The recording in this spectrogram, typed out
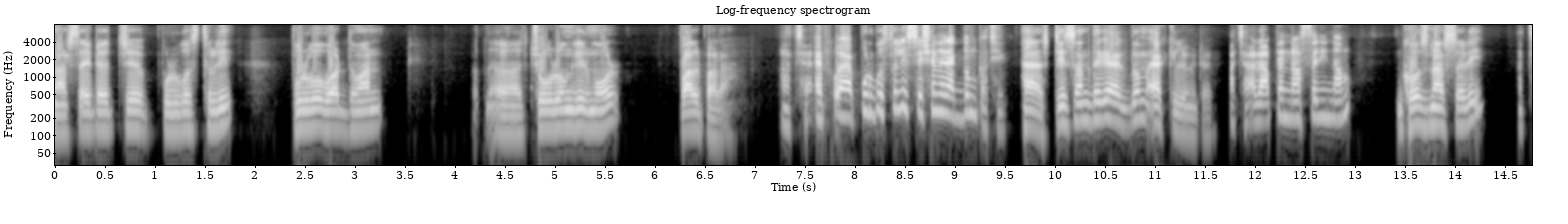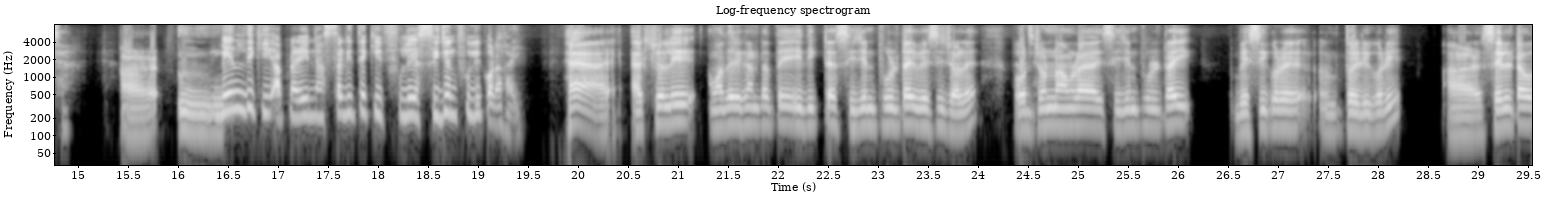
নার্সারিটা হচ্ছে পূর্বস্থলী পূর্ব বর্ধমান চৌরঙ্গীর মোড়। পালপাড়া। আচ্ছা পূর্বস্থলী স্টেশনের একদম কাছে? হ্যাঁ স্টেশন থেকে একদম এক কিলোমিটার। আচ্ছা আর আপনার নার্সারির নাম? ঘোষ নার্সারি। আচ্ছা। আর মেনলি কি আপনার এই নার্সারিতে কি ফুলের সিজন ফুলই করা হয়? হ্যাঁ অ্যাকচুয়ালি আমাদের এখানটাতে এই দিকটা সিজন ফুলটাই বেশি চলে ওর আচ্ছা। জন্য আমরা সিজন ফুলটাই বেশি করে তৈরি করি। আর সেলটাও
